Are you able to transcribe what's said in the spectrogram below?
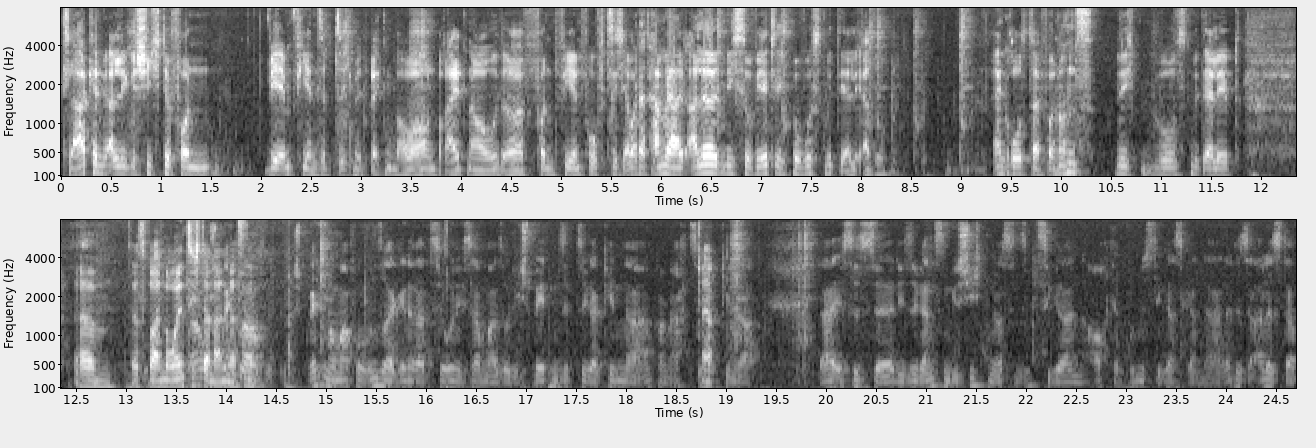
klar kennen wir alle die Geschichte von WM 74 mit Beckenbauer und Breitner oder von 54, aber das haben wir halt alle nicht so wirklich bewusst miterlebt. Also ein Großteil von uns nicht bewusst miterlebt. Ähm, das war 90 dann anders. Wir, sprechen wir mal von unserer Generation, ich sag mal so die späten 70er Kinder, Anfang 80er ja. Kinder. Da ist es äh, diese ganzen Geschichten aus den 70ern, auch der Bundesliga-Skandal, das ist alles, da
